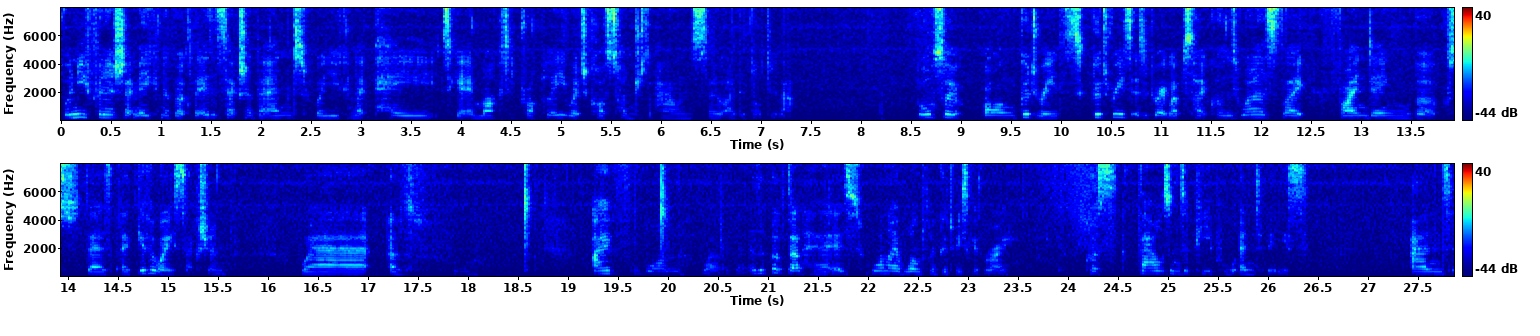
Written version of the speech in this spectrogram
When you finish like making a book there is a section at the end where you can like pay to get it marketed properly which costs hundreds of pounds so I did not do that. Also on Goodreads, Goodreads is a great website because as well as like finding books there's a giveaway section where I've won, where is it? There's a book down here, is one I won from a Goodreads giveaway because thousands of people enter these. And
